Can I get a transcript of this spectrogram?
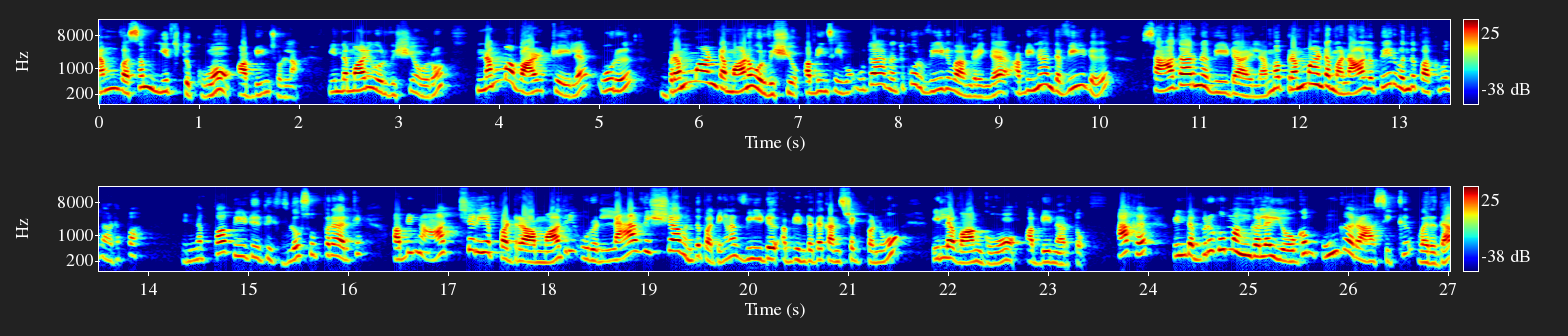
நம் வசம் ஈர்த்துக்குவோம் அப்படின்னு சொல்லலாம். இந்த மாதிரி ஒரு விஷயம் வரும். நம்ம வாழ்க்கையில் ஒரு பிரம்மாண்டமான ஒரு விஷயம் அப்படின்னு செய்வோம். உதாரணத்துக்கு ஒரு வீடு வாங்குறீங்க அப்படின்னா அந்த வீடு சாதாரண வீடாக இல்லாமல் பிரம்மாண்டமாக நாலு பேர் வந்து பார்க்கும்போது அடப்பா என்னப்பா வீடு இது? இவ்வளோ சூப்பராக இருக்கே. அப்படின்னு ஆச்சரியப்படுற மாதிரி ஒரு லேவிஷாக வந்து பார்த்திங்கன்னா வீடு அப்படின்றத கன்ஸ்ட்ரக்ட் பண்ணுவோம் இல்லை வாங்குவோம் அப்படின்னு அர்த்தம். ஆக இந்த பிருகுமங்கல யோகம் உங்கள் ராசிக்கு வருதா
